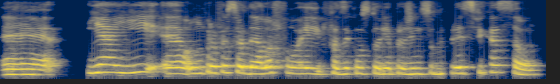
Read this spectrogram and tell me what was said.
É, e aí, é, um professor dela foi fazer consultoria para a gente sobre precificação.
